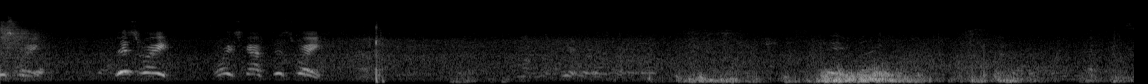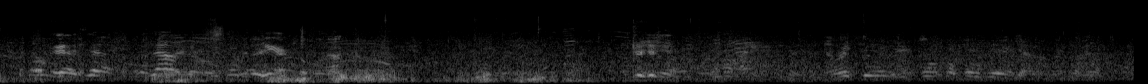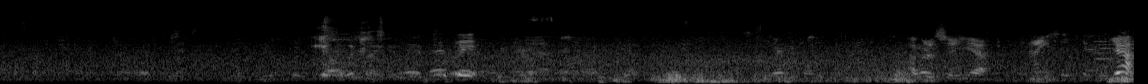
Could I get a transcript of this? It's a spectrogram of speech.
This way. This way. Boy Scouts, this way. Here. Right through and walk up over there. That's it. I'm gonna say yeah. Yeah.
